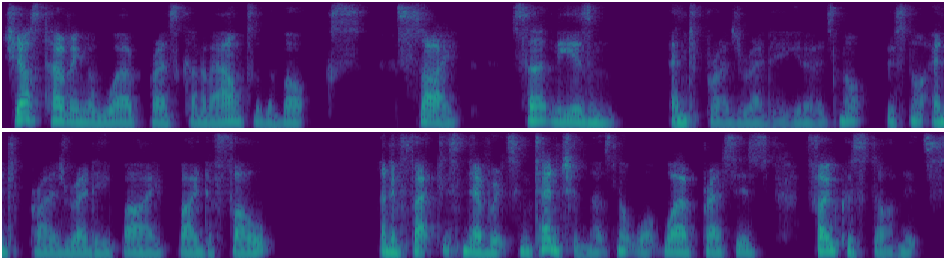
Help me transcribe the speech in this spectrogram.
just having a WordPress kind of out of the box site certainly isn't enterprise ready. You know, it's not it's not enterprise ready by by default. And in fact, it's never its intention. That's not what WordPress is focused on. It's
